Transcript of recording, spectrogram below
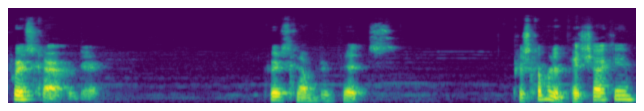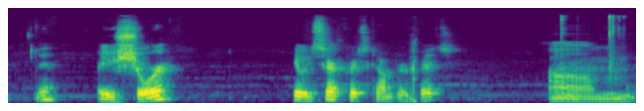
Chris Carpenter. Chris Carpenter pitched. Chris Carpenter pitched that game? Yeah. Are you sure? Yeah, we saw Chris Carpenter pitch. Um,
